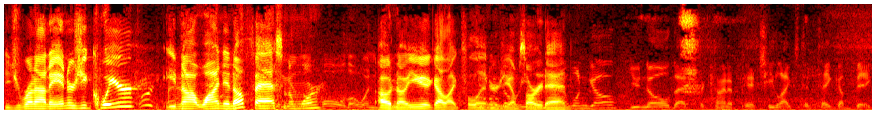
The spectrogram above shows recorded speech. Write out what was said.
Did you run out of energy, queer? You're not winding up fast no more? Hold, and Oh no, you got like full energy. I'm sorry, Dad. That one go, you know that's the kind of pitch he likes to take a big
